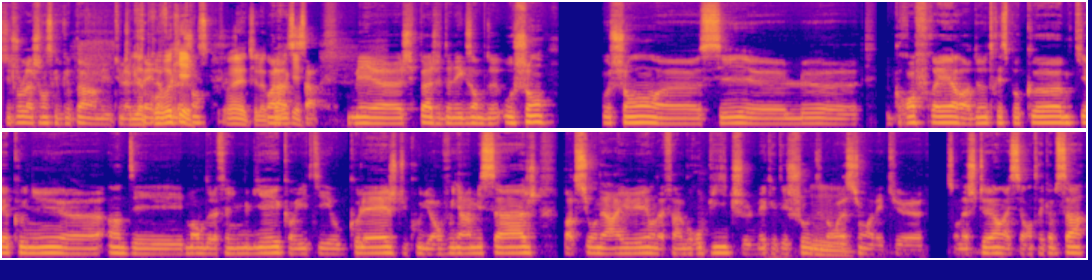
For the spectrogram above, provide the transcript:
c'est toujours la chance quelque part, hein, mais tu l'as provoqué. Ouais, tu l'as voilà, provoqué. Ça. Mais euh, je sais pas, je vais donner l'exemple de Auchan. Auchan, euh, c'est euh, le grand frère de notre Espocom qui a connu un des membres de la famille Mullier quand il était au collège. Du coup, il lui a envoyé un message. Par-dessus, on est arrivé, on a fait un gros pitch. Le mec était chaud, dans une hmm. relation avec son acheteur et c'est rentré comme ça.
